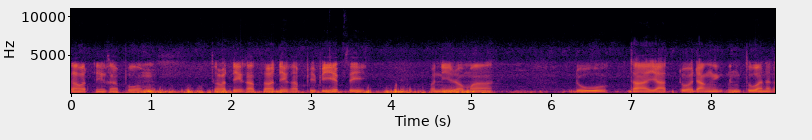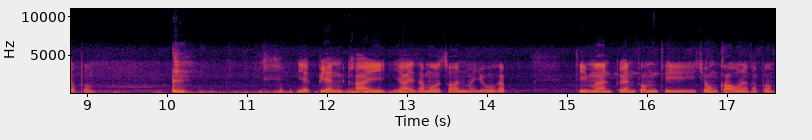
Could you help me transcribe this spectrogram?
สวัสดีครับผมสวัสดีครับ สวัสดีครับพีพีเอฟซีวันนี้เรามาดูตายัดตัวดังอีกหนึ่งตัวนะครับผมอย่าเปลี่ยนขายยายสโมสรมาอยู่กับทีม่านเปลือนผมที่ชงเข้านะครับผม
